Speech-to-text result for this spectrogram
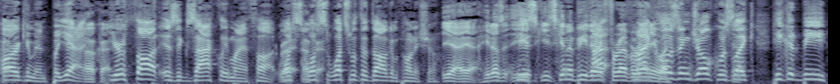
argument, but yeah, Okay. your thought is exactly my thought. What's okay. what's what's with the dog and pony show? Yeah, yeah. He doesn't. He's he's going to be there I- forever my anyway. closing joke was like he could be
